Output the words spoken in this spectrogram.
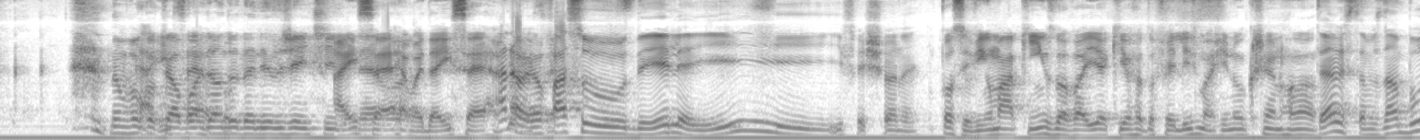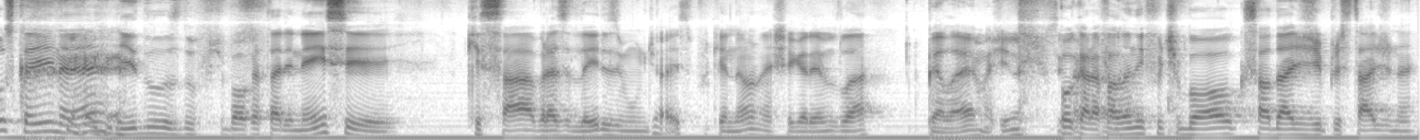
não vou Aí copiar o encerra, bordão pô. do Danilo Gentili. Aí né, encerra, mas daí encerra. Ah, não, eu Encerra. faço o dele aí e fechou, né? Pô, se vir um Marquinhos do Havaí aqui, eu já tô feliz, imagina o Cristiano Ronaldo. Então, estamos na busca aí, né? Ídolos do futebol catarinense, quiçá brasileiros e mundiais, por que não, né? Chegaremos lá. Pelé, imagina. Pô, cara, falando em futebol, que saudade de ir pro estádio, né?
